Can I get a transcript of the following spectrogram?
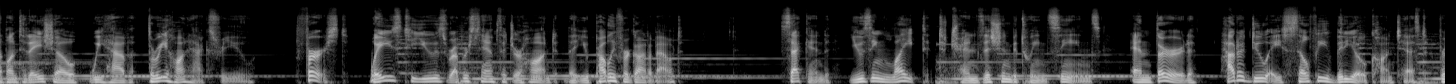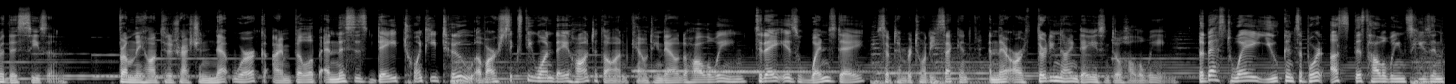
up on today's show, we have three haunt hacks for you. First, ways to use rubber stamps at your haunt that you probably forgot about. Second, using light to transition between scenes. And third, how to do a selfie video contest for this season. From the Haunted Attraction Network, I'm Philip, and this is day 22 of our 61 day Hauntathon, counting down to Halloween. Today is Wednesday, September 22nd, and there are 39 days until Halloween. The best way you can support us this Halloween season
